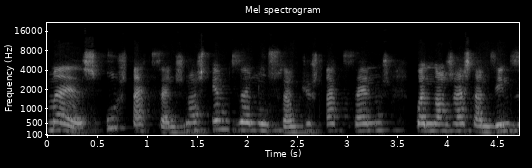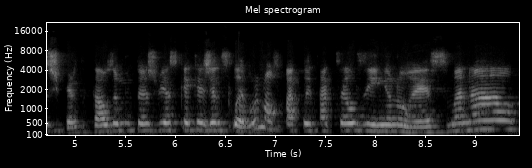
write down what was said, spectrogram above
mas os taxanos, nós temos a noção que os taxanos, quando nós já estamos em desespero de causa, muitas vezes o que é que a gente se leva? O nosso paclitaxelzinho, não é? Semanal,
